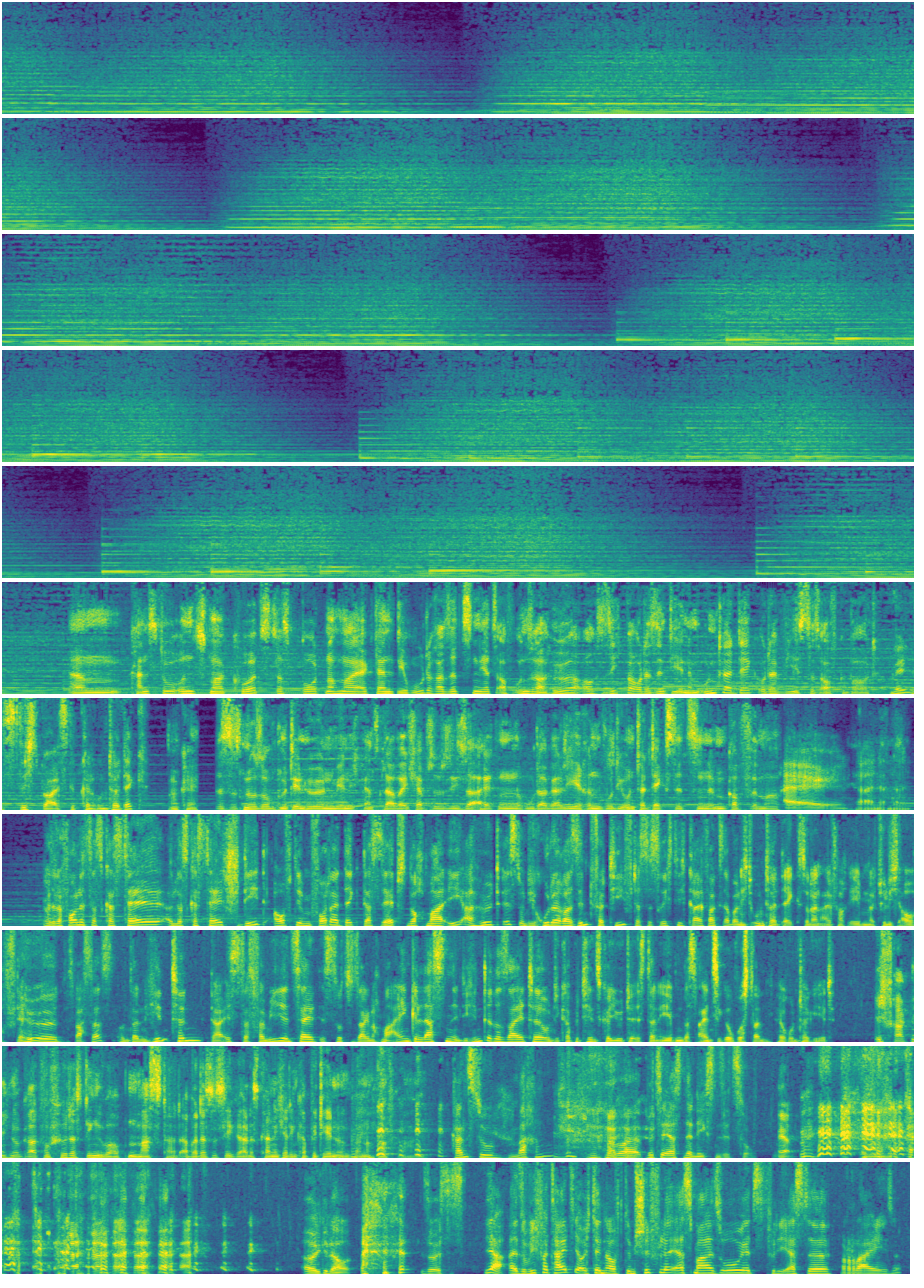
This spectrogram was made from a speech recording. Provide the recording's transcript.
Ähm, kannst du uns mal kurz das Boot nochmal erklären? Die Ruderer sitzen jetzt auf unserer Höhe auch sichtbar oder sind die in einem Unterdeck oder wie ist das aufgebaut? Nee, ist sichtbar, es gibt kein Unterdeck. Okay. Das ist nur so mit den Höhen mir nicht ganz klar, weil ich habe so diese alten Rudergaleeren, wo die unter Deck sitzen, im Kopf immer. Nein, nein, nein, nein. Also da vorne ist das Kastell und das Kastell steht auf dem Vorderdeck, das selbst nochmal eh erhöht ist und die Ruderer sind vertieft, das ist richtig, Greifax, aber nicht unter Deck, sondern einfach eben natürlich auf der Höhe des Wassers. Und dann hinten, da ist das Familienzelt, ist sozusagen nochmal eingelassen in die hintere Seite und die Kapitänskajüte ist dann eben das einzige, wo es dann heruntergeht. Ich frage mich nur gerade, wofür das Ding überhaupt einen Mast hat, aber das ist egal, das kann ich ja den Kapitän irgendwann nochmal fragen. Kannst du machen, aber bitte erst in der nächsten Sitzung. Ja. Oh, genau. so ist es. Ja, also wie verteilt ihr euch denn auf dem Schiffle erstmal so jetzt für die erste Reise?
